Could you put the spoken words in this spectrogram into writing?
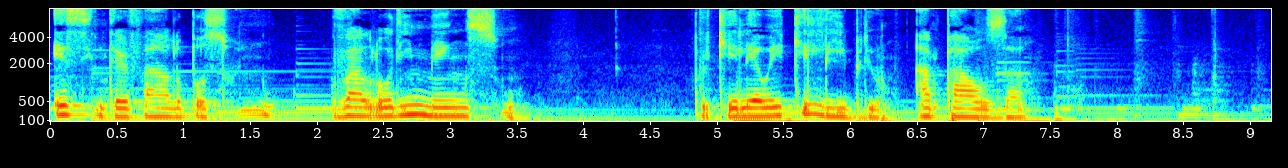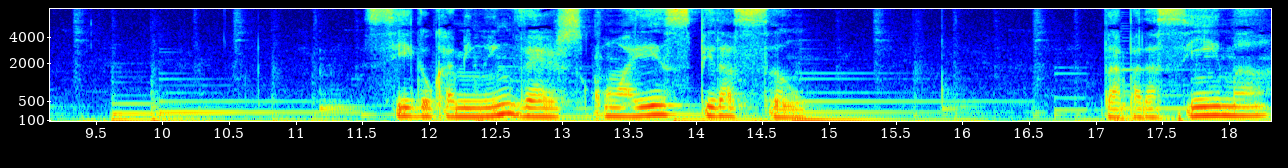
Esse intervalo possui um valor imenso porque ele é o equilíbrio, a pausa. Siga o caminho inverso com a expiração. Vá para cima,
